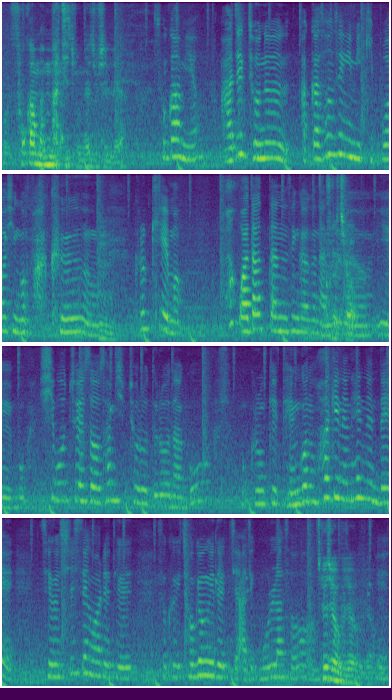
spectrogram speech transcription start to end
뭐 소감 한마디 좀 해주실래요? 소감이요? 아직 저는 아까 선생님이 기뻐하신 것만큼 음. 그렇게 막확확 와닿았다는 생각은 안 그렇죠. 들어요. 예, 뭐 15초에서 30초로 늘어나고 뭐 그렇게 된 건 확인은 했는데 제가 실생활에 대해서 그게 적용이 될지 아직 몰라서 그죠 그죠 그죠 예,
